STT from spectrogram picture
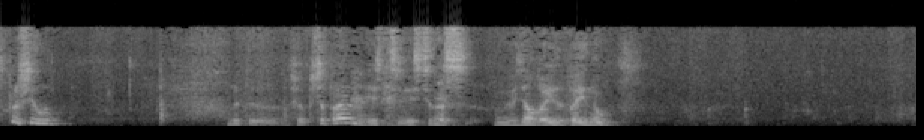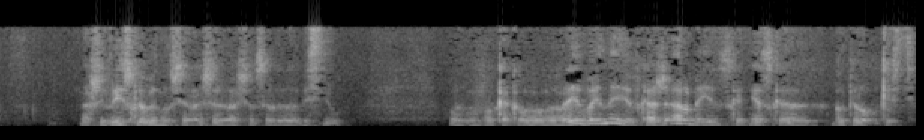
Спросил его. Говорит, все, все правильно, есть, есть у нас, мы ведем войну. Нашу еврейскую войну, все раньше, раньше объяснил. Как во время войны в каждой армии есть, так сказать, несколько группировок. Есть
